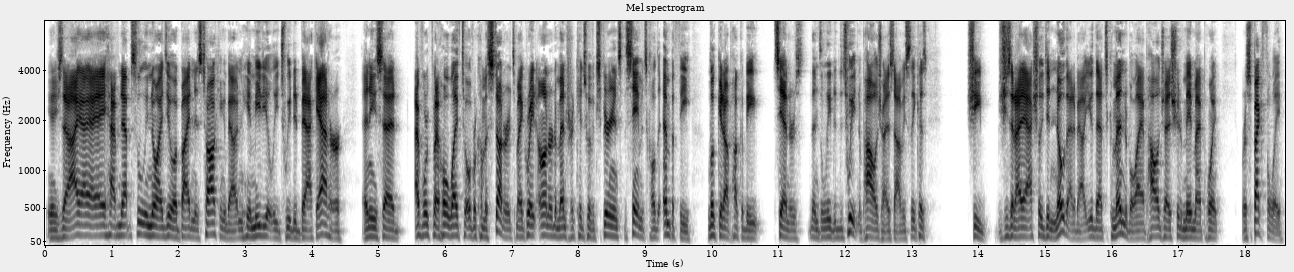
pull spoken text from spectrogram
You know, he said, I, I have absolutely no idea what Biden is talking about. And he immediately tweeted back at her. And he said, I've worked my whole life to overcome a stutter. It's my great honor to mentor kids who have experienced the same. It's called empathy. Look it up. Huckabee Sanders then deleted the tweet and apologized, obviously, because she she said, I actually didn't know that about you. That's commendable. I apologize. Should have made my point respectfully.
